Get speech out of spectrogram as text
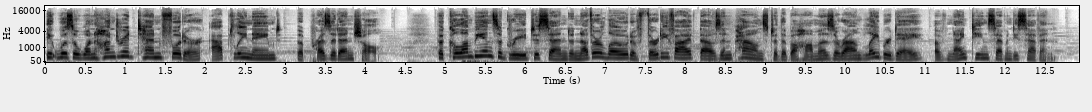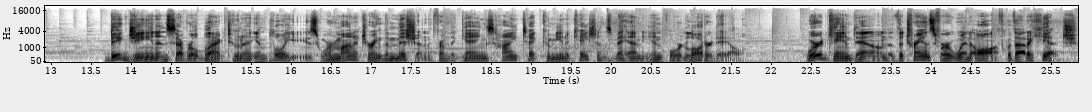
It was a 110 footer aptly named the Presidential. The Colombians agreed to send another load of 35,000 pounds to the Bahamas around Labor Day of 1977. Big Gene and several Black Tuna employees were monitoring the mission from the gang's high tech communications van in Fort Lauderdale. Word came down that the transfer went off without a hitch,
